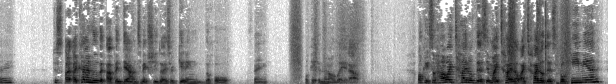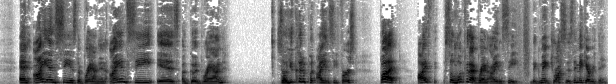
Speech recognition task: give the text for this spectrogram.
Okay. Just, I, I kind of move it up and down to make sure you guys are getting the whole thing. Okay, and then I'll lay it out. Okay, so how I titled this in my title, I titled this Bohemian, and INC is the brand, and INC is a good brand. So you could have put INC first, but I so look for that brand INC. They make dresses, they make everything.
